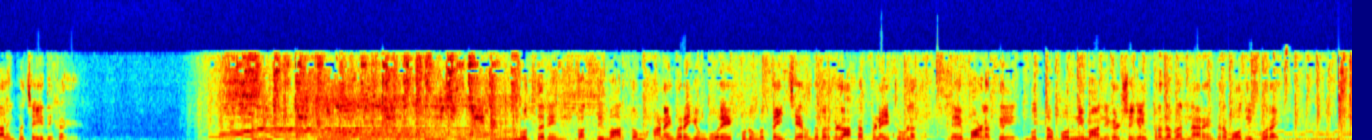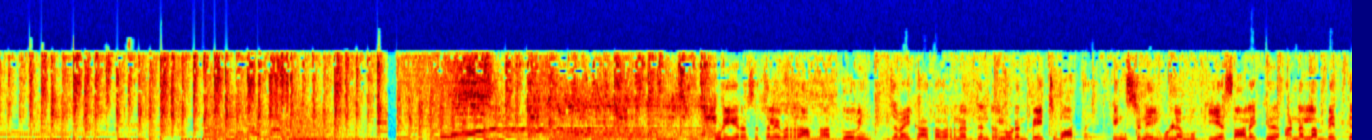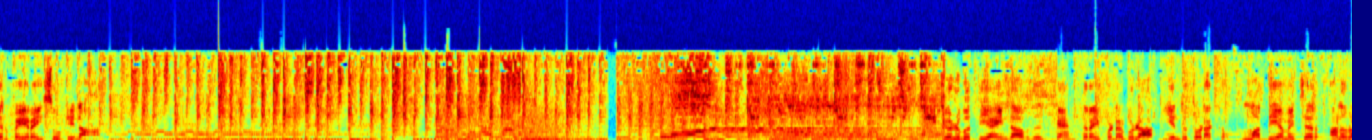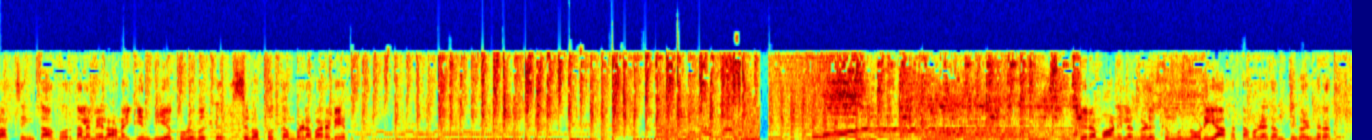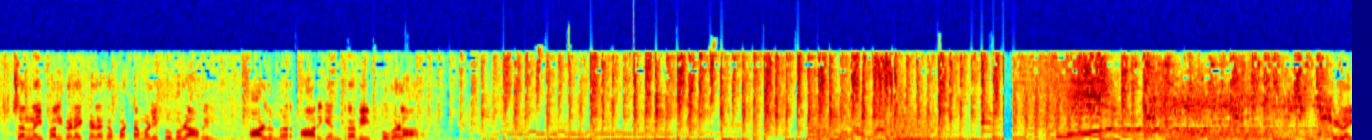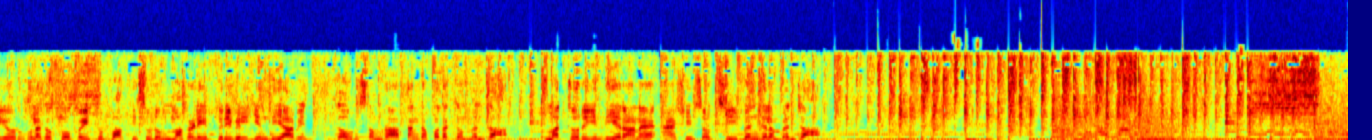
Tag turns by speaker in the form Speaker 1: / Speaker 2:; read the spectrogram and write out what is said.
Speaker 1: தலைப்புச் செய்திகள். புத்தரின் பக்தி மார்க்கம் அனைவரையும் ஒரே குடும்பத்தைச் சேர்ந்தவர்களாக பிணைத்துள்ளது. நேபாளத்தில் புத்த பூர்ணிமா நிகழ்ச்சியில் பிரதமர் நரேந்திர மோடி உரை. குடியரசுத் தலைவர் ராம்நாத் கோவிந்த் ஜமைக்கா கவர்னர் ஜெனரலுடன் பேச்சுவார்த்தை. கிங்ஸ்டனில் உள்ள முக்கிய சாலைக்கு அண்ணல் அம்பேத்கர் பெயரை சூட்டினார். எழுபத்தி ஐந்தாவது கேன் திரைப்பட விழா இன்று தொடக்கம். மத்திய அமைச்சர் அனுராக் சிங் தாகூர் தலைமையிலான இந்திய குழுவுக்கு சிவப்பு கம்பள வரவேற்பு. பிற மாநிலங்களுக்கு முன்னோடியாக தமிழகம் திகழ்கிறது. சென்னை பல்கலைக்கழக பட்டமளிப்பு விழாவில் ஆளுநர் ஆர் என் ரவி புகழாரம். இளையோர் உலகக்கோப்பை துப்பாக்கி சுடும் மகளிர் பிரிவில் இந்தியாவின் கௌர் சம்ரா தங்கப்பதக்கம் வென்றார். மற்றொரு இந்தியரான ஆஷி சோக்சி வெண்கலம் வென்றார்.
